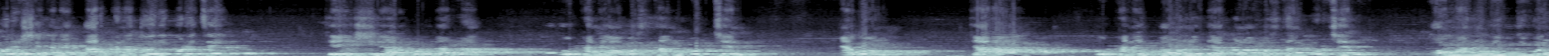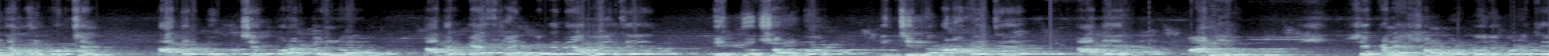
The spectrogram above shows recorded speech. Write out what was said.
করে সেখানে কারখানা তৈরি করেছে, যেই শেয়ার হোল্ডাররা ওখানে অবস্থান করছেন এবং যারা ওখানে কলোনিতে এখন অবস্থান করছেন অমানবিক জীবনযাপন করছেন, তাদেরকে উচ্ছেদ করার জন্য তাদের গ্যাস লাইন কেটে দেওয়া হয়েছে। বিদ্যুৎ সংযোগ বিচ্ছিন্ন করা হয়েছে। তাদের পানি সেখানে সংকট তৈরি করেছে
